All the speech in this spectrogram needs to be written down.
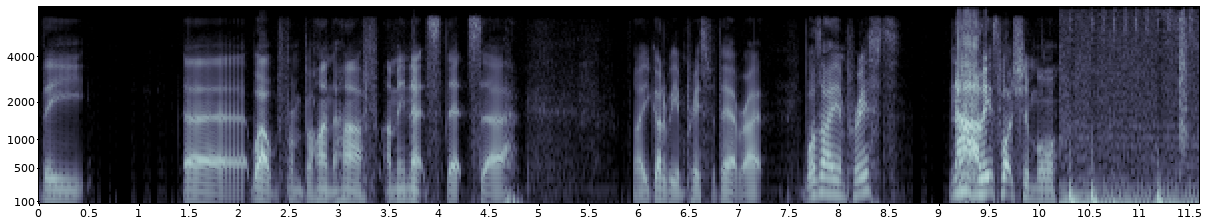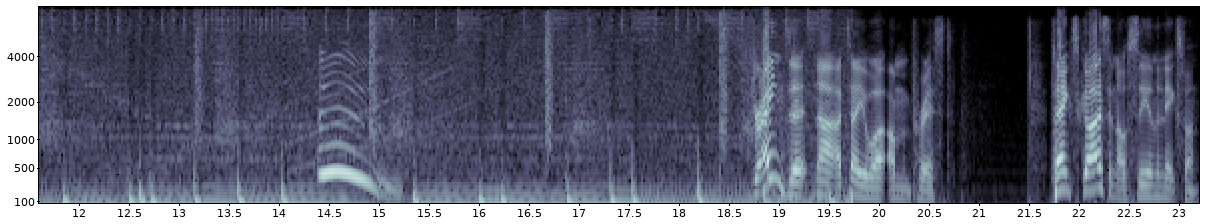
the uh, well, from behind the half. I mean, that's that's. Uh, well, you got to be impressed with that, right? Was I impressed? Nah, let's watch some more. Ooh. Drains it. Nah, I tell you what, I'm impressed. Thanks, guys, and I'll see you in the next one.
